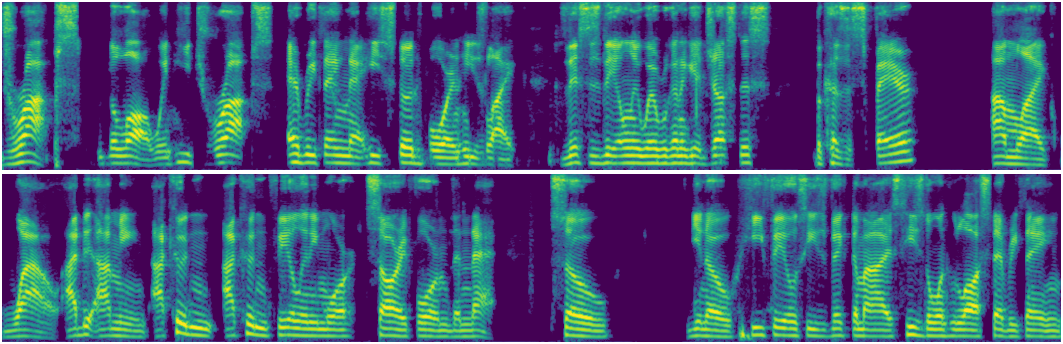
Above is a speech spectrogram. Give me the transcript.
drops the law, when he drops everything that he stood for, and he's like, "This is the only way we're gonna get justice because it's fair." I'm like, wow. I did. I mean, I couldn't. I couldn't feel any more sorry for him than that. So, you know, he feels he's victimized. He's the one who lost everything,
